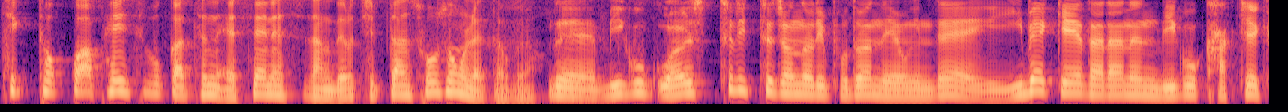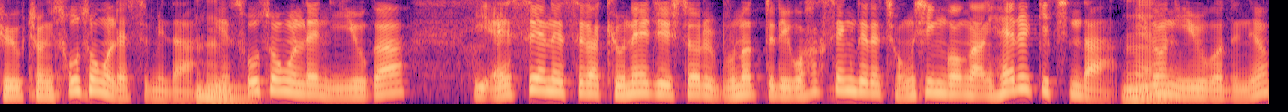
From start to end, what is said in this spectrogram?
틱톡과 페이스북 같은 SNS 상대로 집단 소송을 냈다고요. 네, 미국 월스트리트 저널이 보도한 내용인데 200개에 달하는 미국 각지의 교육청이 소송을 냈습니다. 음. 소송을 낸 이유가 이 SNS가 교내 질서를 무너뜨리고 학생들의 정신 건강에 해를 끼친다 네. 이런 이유거든요.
